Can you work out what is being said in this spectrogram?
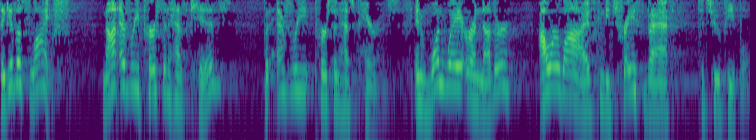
They give us life. Not every person has kids, but every person has parents. In one way or another, our lives can be traced back to two people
